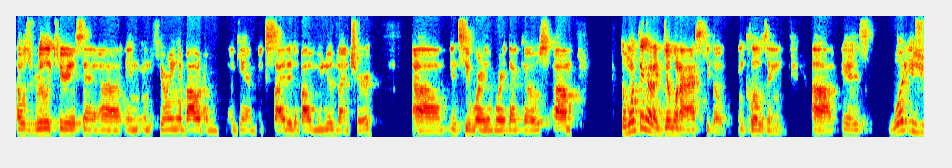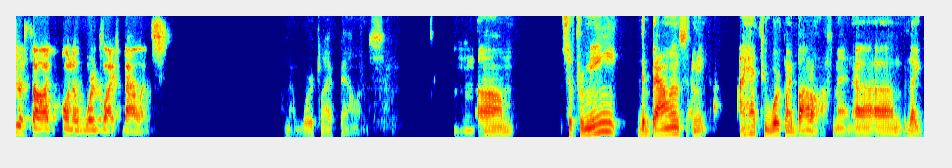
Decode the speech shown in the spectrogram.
I was really curious in, uh, in, in hearing about. I'm again excited about your new venture um, and see where where that goes. Um, the one thing that I did want to ask you though, in closing, uh, is what is your thought on a work life balance? on a work-life balance. Mm-hmm. Um, so for me, the balance. I mean, I had to work my butt off, man. Uh, um, like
